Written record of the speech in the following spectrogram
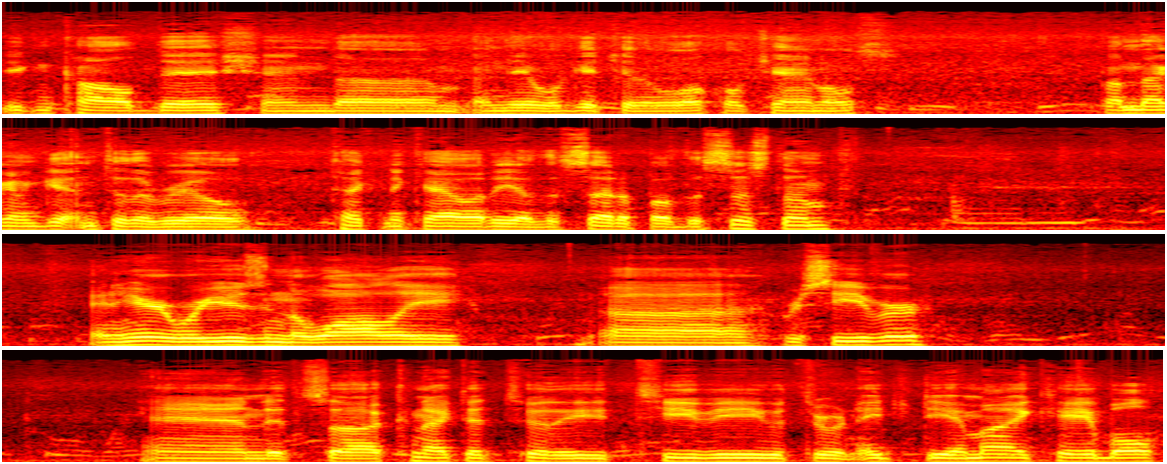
You can call Dish, and um, and they will get you the local channels. But I'm not going to get into the real technicality of the setup of the system. And here we're using the Wally uh, receiver, and it's uh, connected to the TV through an HDMI cable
